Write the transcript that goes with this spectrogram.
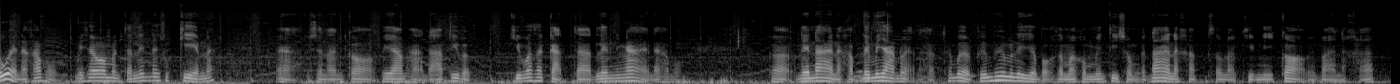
ด้วยนะครับผมไม่ใช่ว่ามันจะเล่นได้ทุกเกมนะอ่าเพราะฉะนั้นก็พยายามหาดับที่แบบคิดว่าสกัดจะเล่นง่ายนะครับผม ก็เล่นได้นะครับ เล่นไม่ยากด้วยนะครับ ถ้าเกิดเพื่อนๆไม่เลยอย่าบอกสามารถคอมเมนต์ติชมกันได้นะครับสำหรับคลิปนี้ก็บ๊ายบายนะครับ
